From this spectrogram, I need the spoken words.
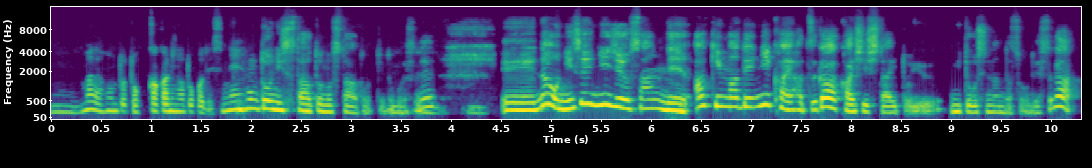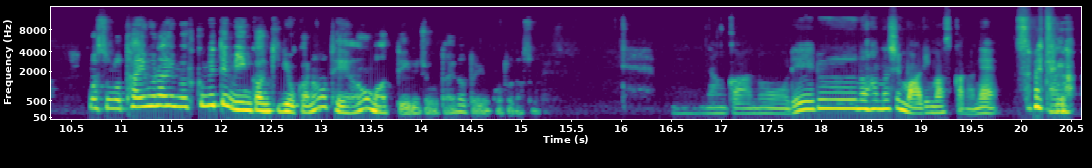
うん、まだ本当とっかかりのとこですね。本当にスタートのスタートっていうところですね。うんうんえーなお2023年秋までに開発が開始したいという見通しなんだそうですが、まあ、そのタイムラインも含めて民間企業からの提案を待っている状態だということだそうです。うんなんかあのレールの話もありますからね。すべてが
